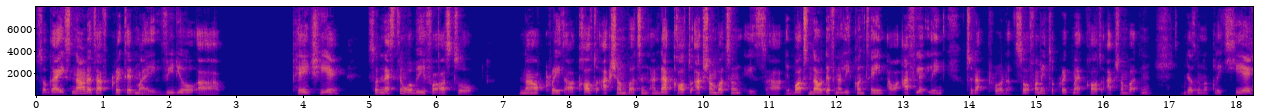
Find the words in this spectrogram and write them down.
So, guys, now that I've created my video uh, page here, so the next thing will be for us to now create our call to action button. And that call to action button is uh, the button that will definitely contain our affiliate link to that product. So for me to create my call to action button I'm just going to click here.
